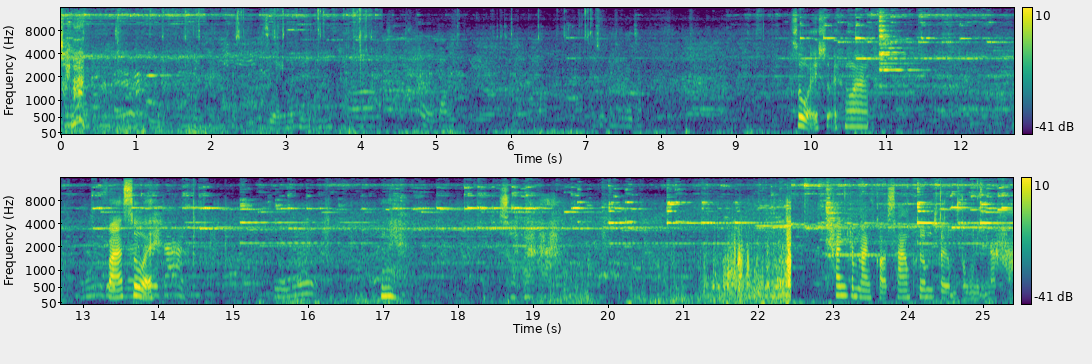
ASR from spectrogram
สวยมากสวยมากสวยสวยข้างล่างฟ้าสวยจ้าสวยมากนี่สวยมากค่ะ ท่าน กำลังก่อสร้างเพิ่มเติมตรงนี้นะคะ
